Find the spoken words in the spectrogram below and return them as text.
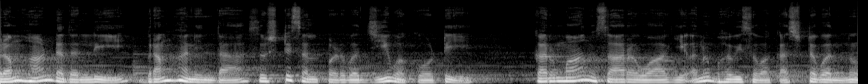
ಬ್ರಹ್ಮಾಂಡದಲ್ಲಿ ಬ್ರಹ್ಮನಿಂದ ಸೃಷ್ಟಿಸಲ್ಪಡುವ ಜೀವಕೋಟಿ ಕರ್ಮಾನುಸಾರವಾಗಿ ಅನುಭವಿಸುವ ಕಷ್ಟವನ್ನು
